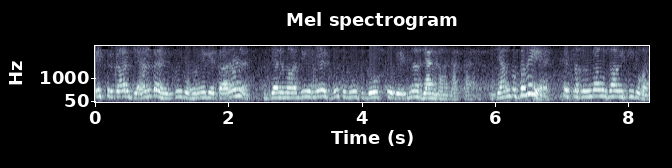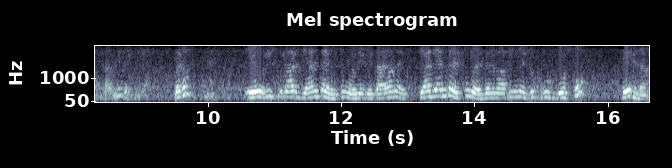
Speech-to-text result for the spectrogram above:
इस प्रकार ज्ञान का हेतु होने के कारण जन्मादि में दुख, रूप, दोष को देखना ज्ञान कहा जाता है। ज्ञान तो सभी है इस प्रसंगानुसार इसी को भाषा में लगा एवं इस प्रकार ज्ञान का हेतु होने के कारण क्या ज्ञान का हेतु है? जन्मादि में दुख, रूप, दोष को देखना।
